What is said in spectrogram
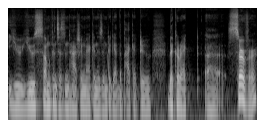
you use some consistent hashing mechanism to get the packet to the correct uh, server.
